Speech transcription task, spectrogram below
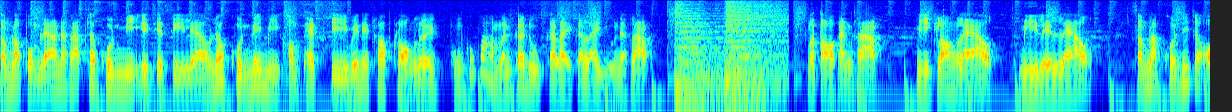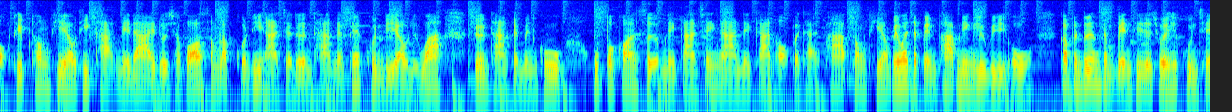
สำหรับผมแล้วนะครับ ถ้าคุณมี A7C แล้ว แล้วคุณไม่มี Compact G ไว้ในครอบครองเลย ผมก็ว่ามันก็ดูกระไรกระไรอยู่นะครับ มาต่อกันครับ มีกล้องแล้ว มีเลนแล้ว สำหรับคนที่จะออกทริปท่องเที่ยวที่ขาดไม่ได้ โดยเฉพาะสำหรับคนที่อาจจะเดินทางกันเพียงคนเดียว หรือว่าเดินทางกันเป็นคู่ อุปกรณ์เสริมในการใช้งานในการออกไปถ่ายภาพท่องเที่ยว ไม่ว่าจะเป็นภาพนิ่งหรือวิดีโอ ก็เป็นเรื่องจำเป็นที่จะช่วยให้คุณใช้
